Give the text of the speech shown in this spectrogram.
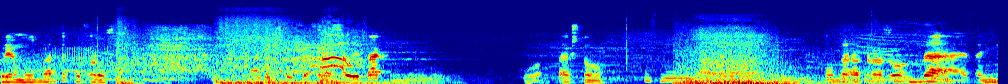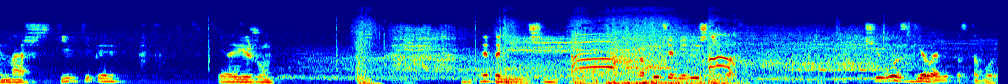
Прям удар такой хороший. Хорошо и так. Вот, так что удар отражен. Да, это не наш стиль теперь. Я вижу. Это миличник. Это куча милишников. Чего сделали-то с тобой?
